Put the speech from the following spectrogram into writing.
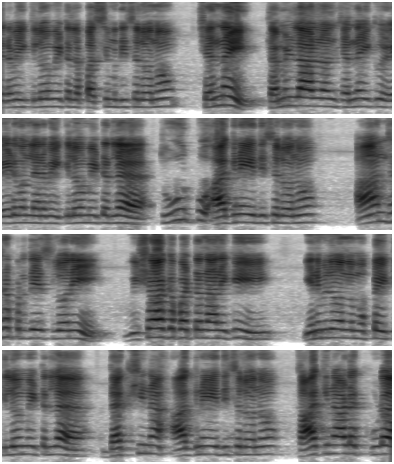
ఇరవై కిలోమీటర్ల పశ్చిమ దిశలోను చెన్నై తమిళనాడులోని చెన్నైకు ఏడు వందల ఎనభై కిలోమీటర్ల తూర్పు ఆగ్నేయ దిశలోను ఆంధ్రప్రదేశ్లోని విశాఖపట్టణానికి ఎనిమిది వందల ముప్పై కిలోమీటర్ల దక్షిణ ఆగ్నేయ దిశలోను కాకినాడకు కూడా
